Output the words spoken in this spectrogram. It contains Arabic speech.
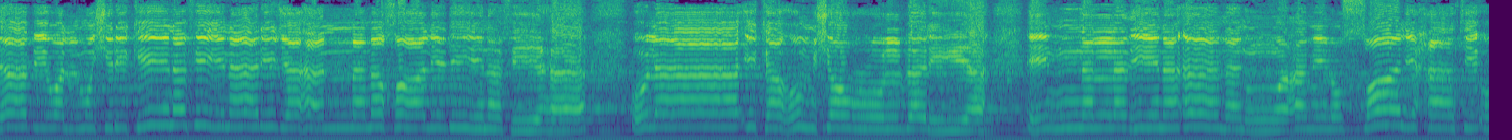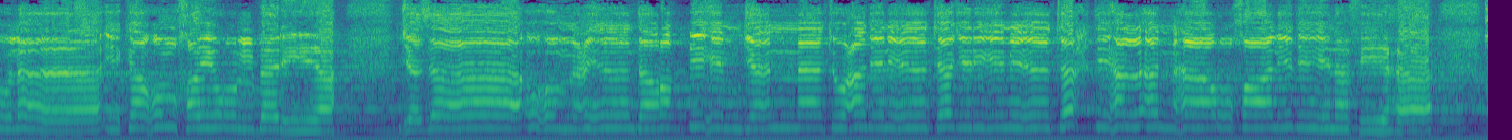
الكتاب والمشركين في نار جهنم خالدين فيها. أولئك هم شر البرية. إن الذين آمنوا وعملوا الصالحات أولئك هم خير البرية. جزاؤهم عند ربهم جنات عدن تجري من تحتها الأنهار خالدين فيها.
